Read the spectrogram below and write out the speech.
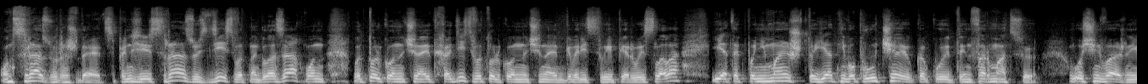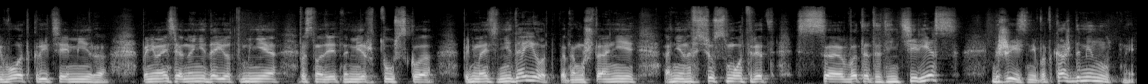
он сразу рождается. Понимаете, и сразу здесь, вот на глазах, он, вот только он начинает ходить, вот только он начинает говорить свои первые слова, я так понимаю, что я от него получаю какую-то информацию. Очень важно. Его открытие мира. Понимаете, оно не дает мне посмотреть на мир тускло. Понимаете, не дает, потому что они, они на все смотрят с вот этот интерес к жизни, вот каждоминутный.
